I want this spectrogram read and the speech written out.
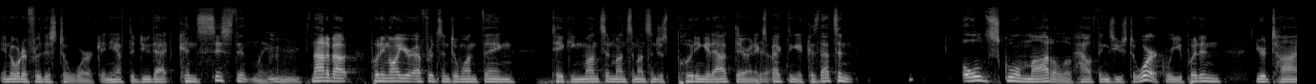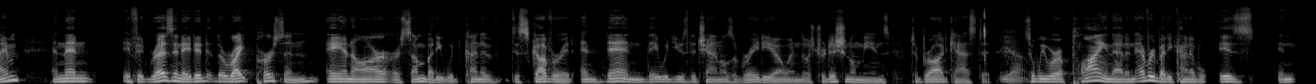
in order for this to work and you have to do that consistently. It's not about putting all your efforts into one thing taking months and months and months and just putting it out there and expecting it because that's an old school model of how things used to work where you put in your time and then if it resonated the right person A&R or somebody would kind of discover it and then they would use the channels of radio and those traditional means to broadcast it. Yeah. so we were applying that and everybody kind of is in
